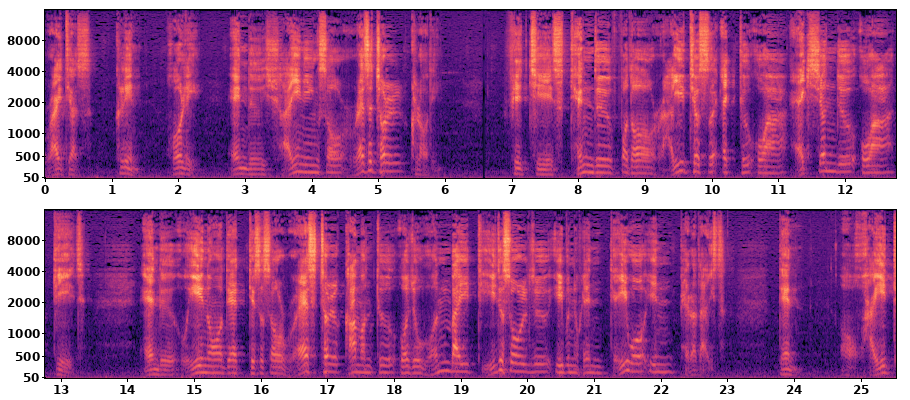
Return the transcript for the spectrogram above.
righteous, clean, holy, and shining celestial clothing which stand for the righteous act or actions or deeds. And we know that this celestial garment was won by these souls even when they were in paradise. Then a white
